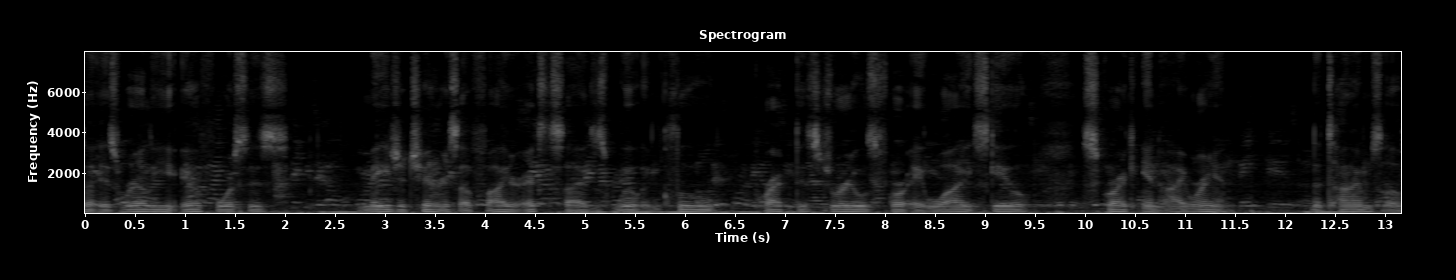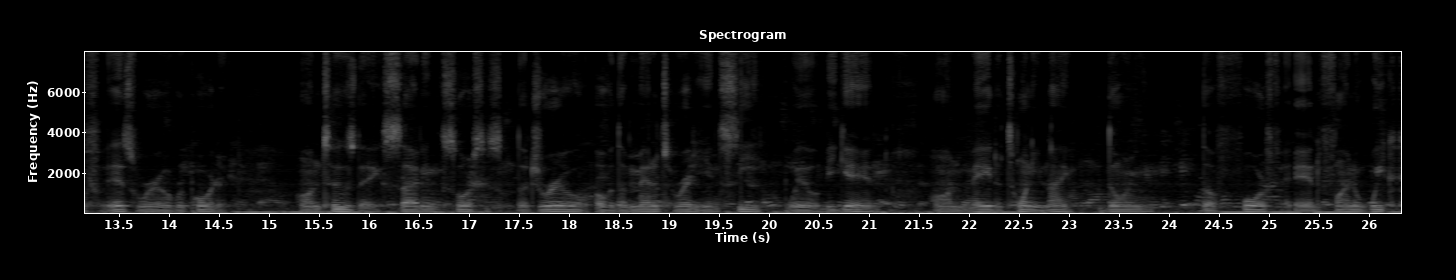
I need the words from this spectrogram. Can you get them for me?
the Israeli Air Force's major chariots of fire exercises will include practice drills for a wide scale strike in Iran, the Times of Israel reported on Tuesday, citing sources. The drill over the Mediterranean Sea will begin on May the 29th during the fourth and final week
